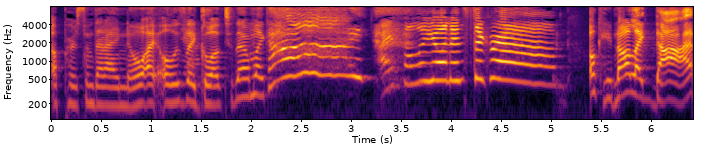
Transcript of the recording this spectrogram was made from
a person that I know, I always like go up to them. I'm like, hi. I follow you on Instagram. Okay, not like that.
